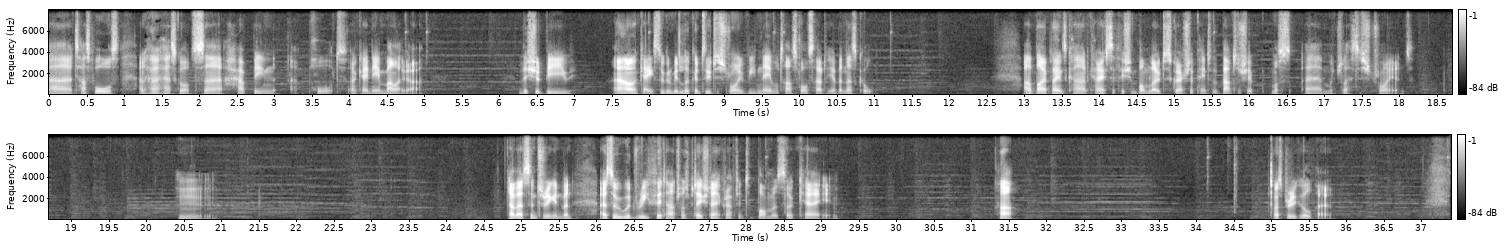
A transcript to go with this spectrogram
uh, Task Force and her escorts uh, have been at port, okay, near Malaga. This should be... Oh, okay, so we're going to be looking to destroy the naval task force out here, but that's cool. Our biplanes can't carry sufficient bomb load to scratch the paint of a battleship, must, uh, much less destroy it. Hmm. Oh, that's intriguing then. Uh, so we would refit our transportation aircraft into bombers. Okay. Huh. That's pretty cool, though.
